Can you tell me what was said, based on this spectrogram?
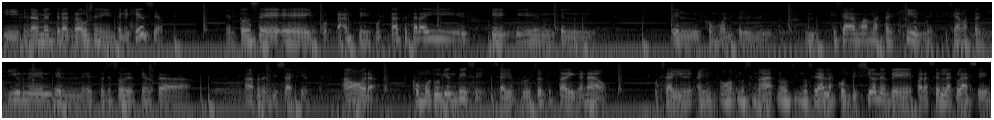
y finalmente la traducen en inteligencia. Entonces es importante, importante estar ahí, que, el, el, como el, que sea más, más, tangible, que sea más tangible el, proceso de enseñanza-aprendizaje. Ahora, como tú bien dices, si hay un profesor que está desganado, o sea, no, se no, se dan las condiciones de, para hacer la clase,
